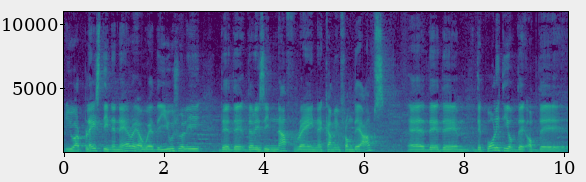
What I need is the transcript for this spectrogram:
you are placed in an area where the usually the, the, there is enough rain coming from the Alps. Uh, the, the, the quality of the, of the,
